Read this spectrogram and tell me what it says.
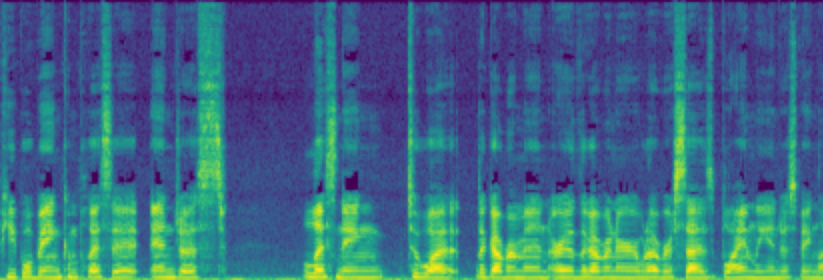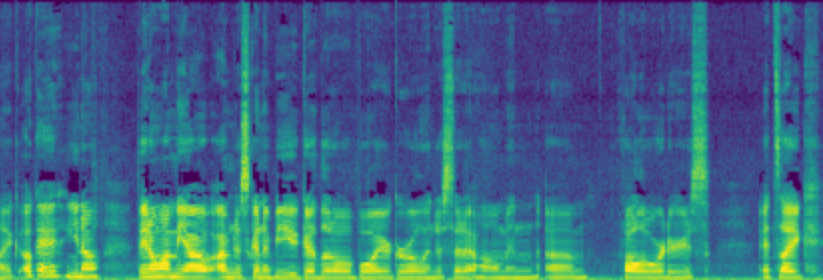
people being complicit and just listening to what the government or the governor or whatever says blindly and just being like, okay, you know, they don't want me out. I'm just gonna be a good little boy or girl and just sit at home and um, follow orders. It's like,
